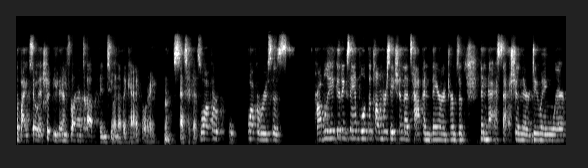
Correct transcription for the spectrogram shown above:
the bike So it should be be bumped up into another category. That's what that's. Walker, Wakarusa's probably a good example of the conversation that's happened there in terms of the next section they're doing where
